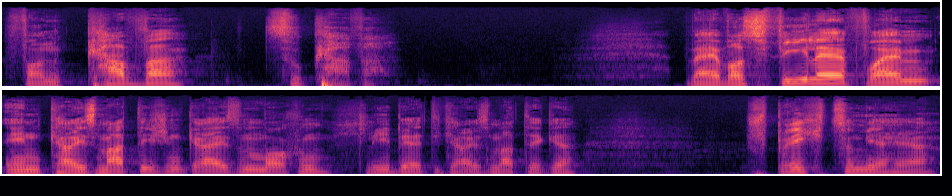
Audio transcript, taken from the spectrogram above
von Cover zu Cover. Weil was viele, vor allem in charismatischen Kreisen machen, ich liebe die Charismatiker, spricht zu mir her.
